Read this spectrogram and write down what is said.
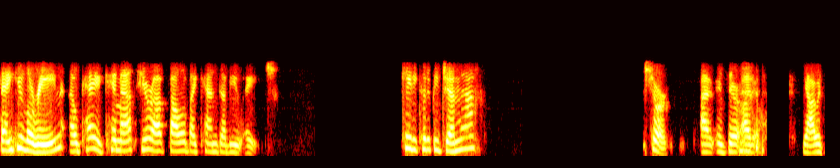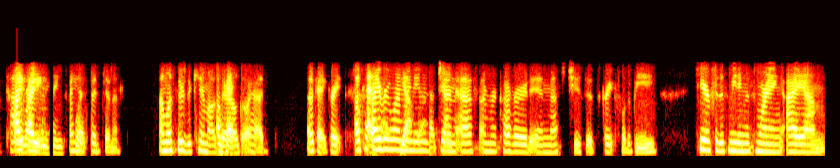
Thank you, Lorene. Okay, Kim S., you're up, followed by Ken W.H. Katie, could it be Jen F? Sure. I, is there? I, yeah, I was kind of writing I, things I quick. I said Jenna. Unless there's a Kim out Okay. there, I'll go ahead. Okay, great. Okay. Hi, everyone. Yeah, My name is Jen. F. I'm recovered in Massachusetts. Grateful to be here for this meeting this morning. I um,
